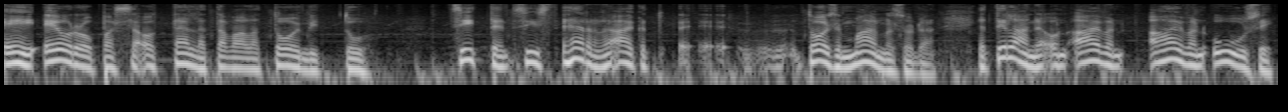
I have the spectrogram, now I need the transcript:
Ei Euroopassa ole tällä tavalla toimittu sitten siis herran aika e, e, toisen maailmansodan. Ja tilanne on aivan, aivan uusi.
